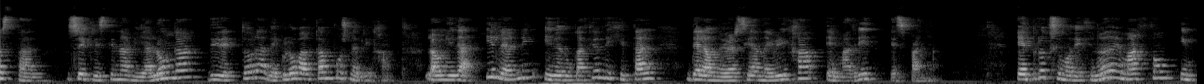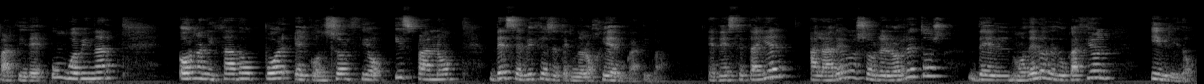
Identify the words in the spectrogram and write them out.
están? Soy Cristina Villalonga, directora de Global Campus Nebrija, la unidad e-learning y de educación digital de la Universidad Nebrija en Madrid, España. El próximo 19 de marzo impartiré un webinar organizado por el Consorcio Hispano de Servicios de Tecnología Educativa. En este taller hablaremos sobre los retos del modelo de educación híbrido,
